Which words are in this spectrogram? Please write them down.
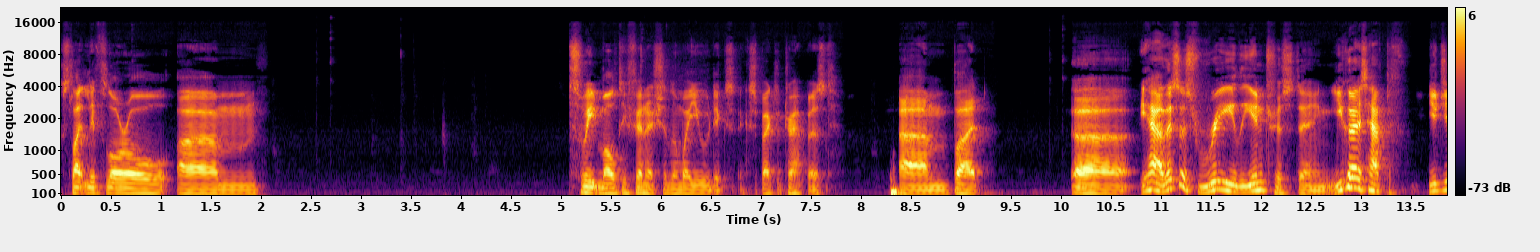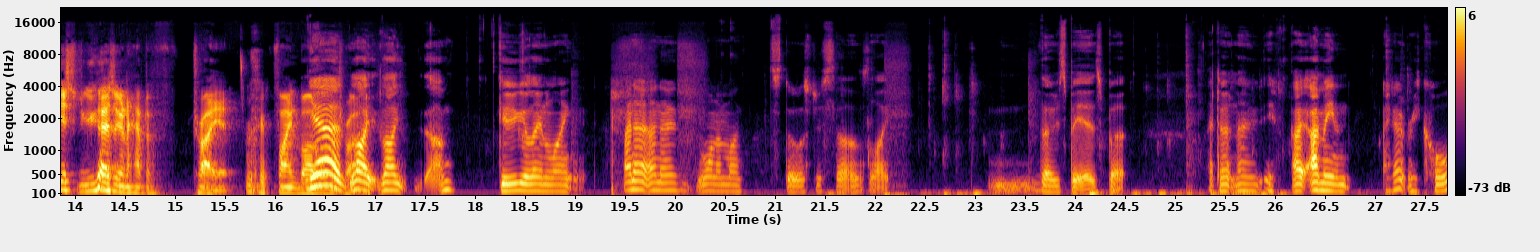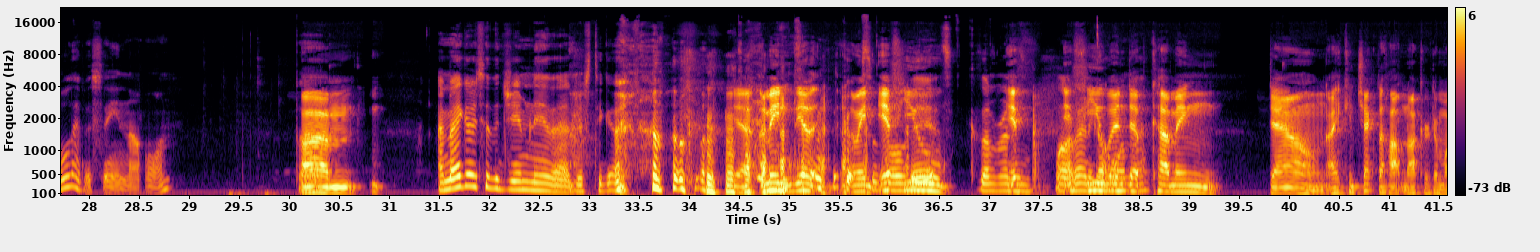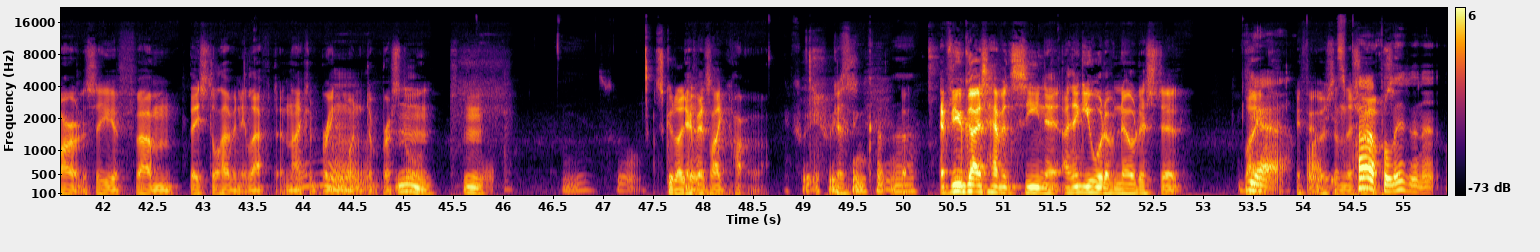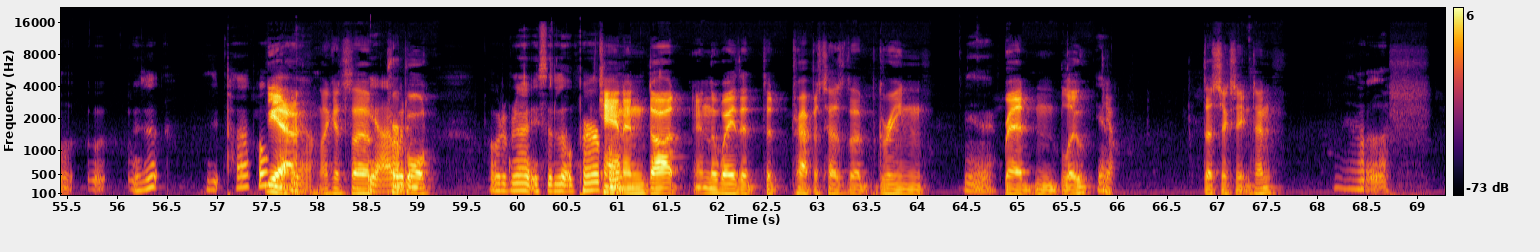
Slightly floral, um, sweet malty finish in the way you would ex- expect a Trappist. Um, but uh, yeah, this is really interesting. You guys have to. You just you guys are gonna have to try it. Okay. Find bottle yeah, and try. like like I'm googling like I know I know one of my stores just sells like those beers, but I don't know if I I mean I don't recall ever seeing that one. But um, I may go to the gym near there just to go. and have a look. Yeah, I mean, the other- I mean, if you- beers, 'cause I'm running, well, if you end one up coming down, I can check the Hop Knocker tomorrow to see if um they still have any left, and I could bring one to Bristol Mm, mm. there. Yeah, so It's a good idea. if idea. it's like if we, if we 'Cause- think up there. if you guys haven't seen it. I think you would have noticed it. like, yeah, if it like, was in it's the purple, shops. isn't it? What- what- Is it? Is it purple? Yeah, like it's a Yeah, purple I would have noticed a little purple. cannon dot in the way that the Trappist has the green, Yeah. red, and blue. Yeah. Yeah. The six, eight, and ten. yeah.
